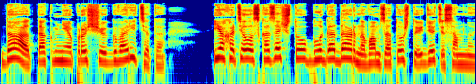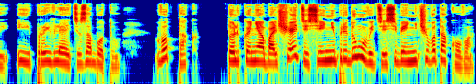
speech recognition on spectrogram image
Да, так мне проще говорить это. Я хотела сказать, что благодарна вам за то, что идете со мной и проявляете заботу. Вот так. Только не обольщайтесь и не придумывайте себе ничего такого.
